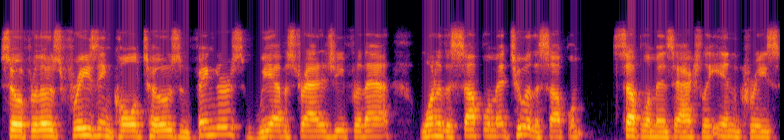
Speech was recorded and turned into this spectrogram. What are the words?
So for those freezing cold toes and fingers, we have a strategy for that. One of the supplement, two of the supplement supplements actually increase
